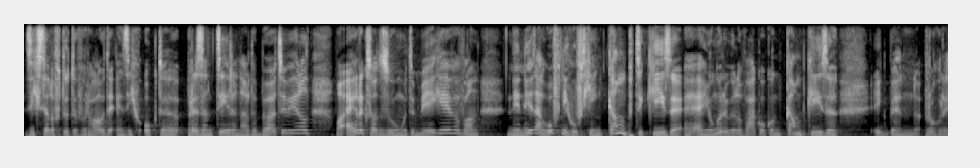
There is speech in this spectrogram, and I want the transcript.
zichzelf toe te verhouden en zich ook te presenteren naar de buitenwereld. Maar eigenlijk zouden ze moeten meegeven van nee, nee, dat hoeft niet. Je hoeft geen kamp te kiezen. Hè. En jongeren willen vaak ook een kamp kiezen. Ik ben progressief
